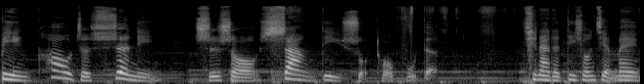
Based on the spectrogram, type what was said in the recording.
并靠着圣灵持守上帝所托付的。亲爱的弟兄姐妹，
